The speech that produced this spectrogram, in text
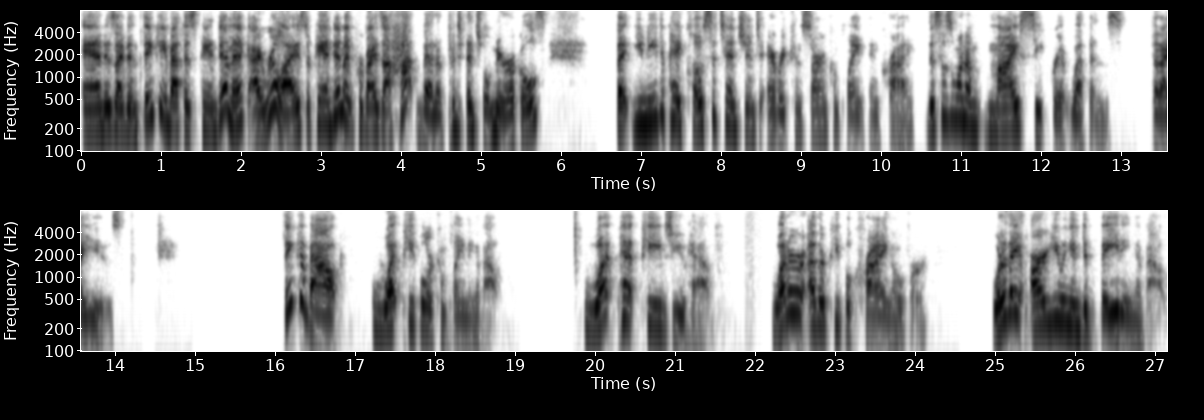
And as I've been thinking about this pandemic, I realized a pandemic provides a hotbed of potential miracles, but you need to pay close attention to every concern, complaint, and cry. This is one of my secret weapons that I use. Think about what people are complaining about, what pet peeves you have what are other people crying over? What are they arguing and debating about?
